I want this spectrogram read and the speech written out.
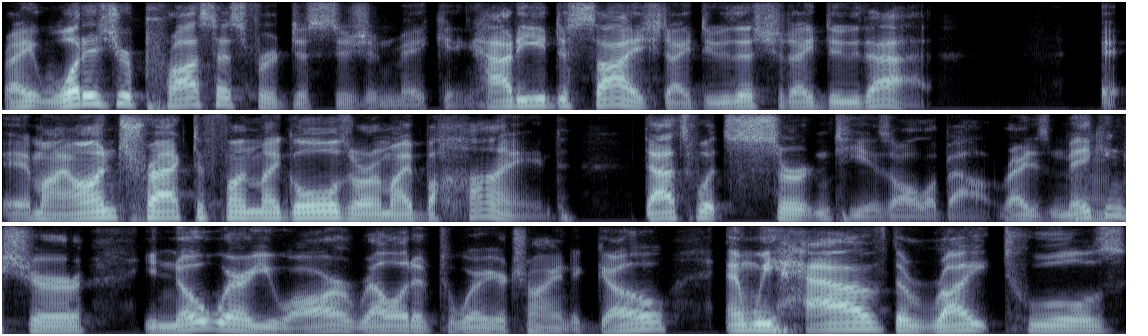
Right? What is your process for decision making? How do you decide should I do this? Should I do that? Am I on track to fund my goals or am I behind? That's what certainty is all about, right? Is mm-hmm. making sure you know where you are relative to where you're trying to go. And we have the right tools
